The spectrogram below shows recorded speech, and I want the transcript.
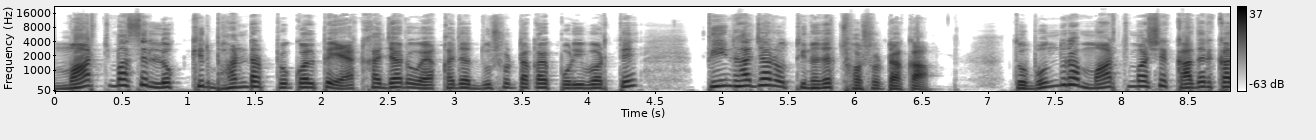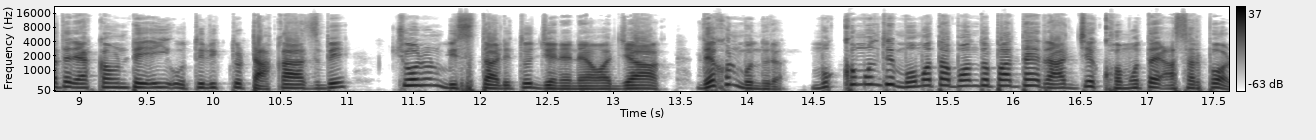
মার্চ মাসে লক্ষ্মীর ভাণ্ডার প্রকল্পে এক হাজার ও এক হাজার দুশো টাকার পরিবর্তে তিন হাজার ও তিন হাজার ছশো টাকা। তো বন্ধুরা, মার্চ মাসে কাদের কাদের অ্যাকাউন্টে এই অতিরিক্ত টাকা আসবে, চলুন বিস্তারিত জেনে নেওয়া যাক। দেখুন বন্ধুরা, মুখ্যমন্ত্রী মমতা বন্দ্যোপাধ্যায় রাজ্যে ক্ষমতায় আসার পর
